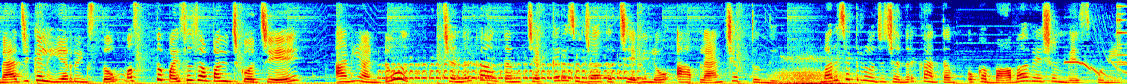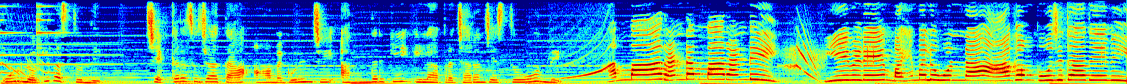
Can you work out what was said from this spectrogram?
మ్యాజికల్ ఇయర్ రింగ్స్తో మస్తు పైసలు సంపాదించుకోవచ్చే. అని అంటూ చంద్రకాంతం చక్కెర సుజాత చెవిలో ఆ ప్లాన్ చెప్తుంది. మరుసటి రోజు చంద్రకాంతం ఒక బాబా వేషం వేసుకుని ఊరిలోకి వస్తుంది. చక్కెర సుజాత ఆమె గురించి అందరికీ ఇలా ప్రచారం చేస్తూ ఉంది. అమ్మా రండమ్మా రండి! ఈవిడే మహిమలు ఉన్న ఆగం పూజితాదేవి!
